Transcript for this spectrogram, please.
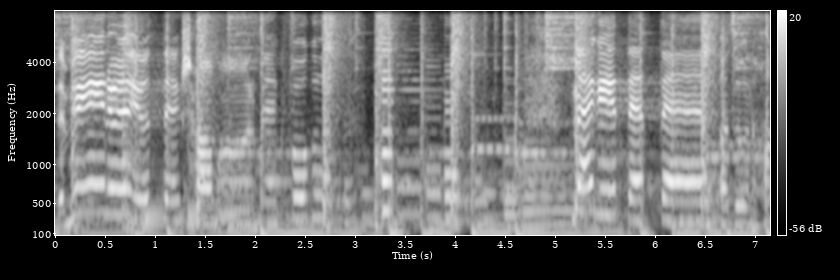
De miről jöttek, s hamar Megértettem azon a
